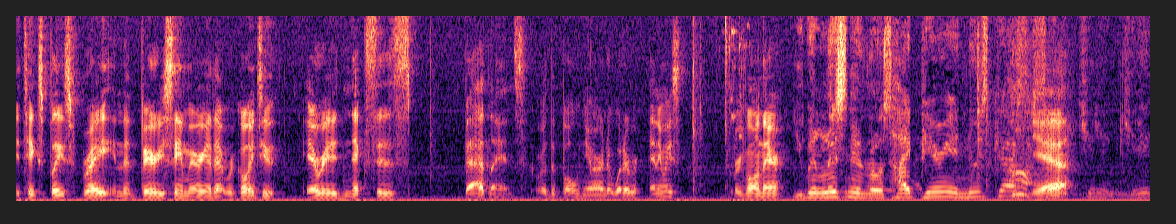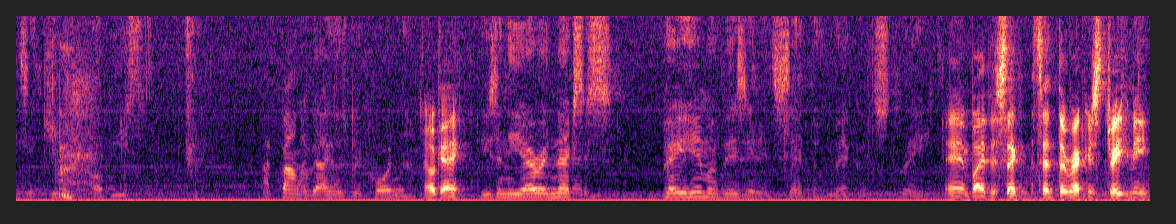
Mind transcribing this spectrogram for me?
It takes place right in the very same area that we're going to. Arid Nexus Badlands, or the Boneyard, or whatever. Anyways, we're going there. You've been listening to those Hyperion newscasts? Yeah. Killing kids and killing puppies? I found the guy who's recording them. Okay. He's in the Arid Nexus. Pay him a visit and set the record straight. And by the second, set the record straight, you mean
